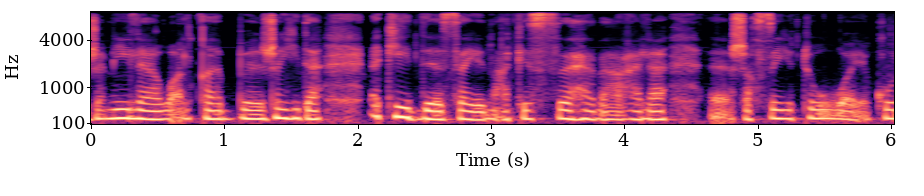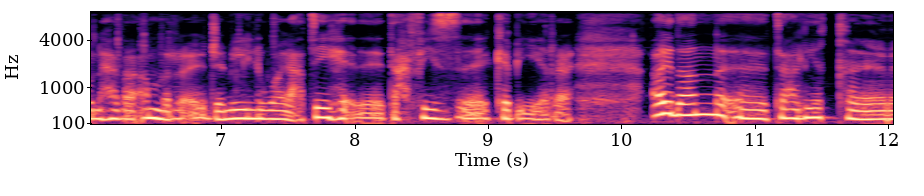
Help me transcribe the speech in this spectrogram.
جميلة وألقاب جيدة أكيد سينعكس هذا على شخصيته ويكون هذا أمر جميل ويعطيه تحفيز كبير. أيضا آه، تعليق آه،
